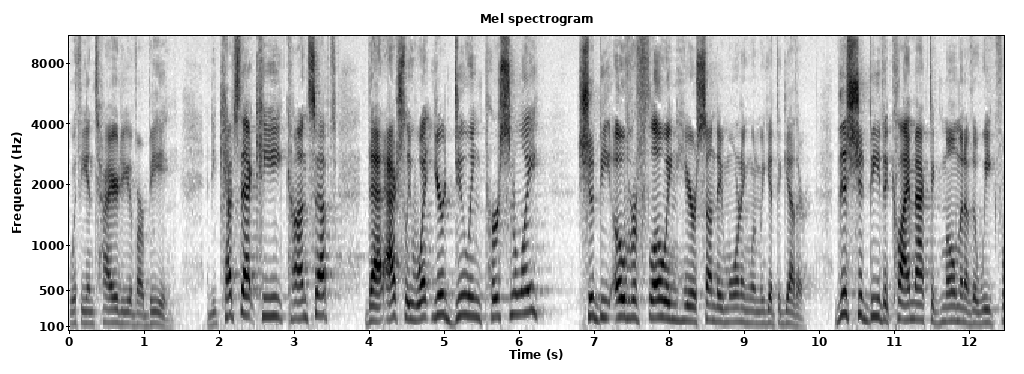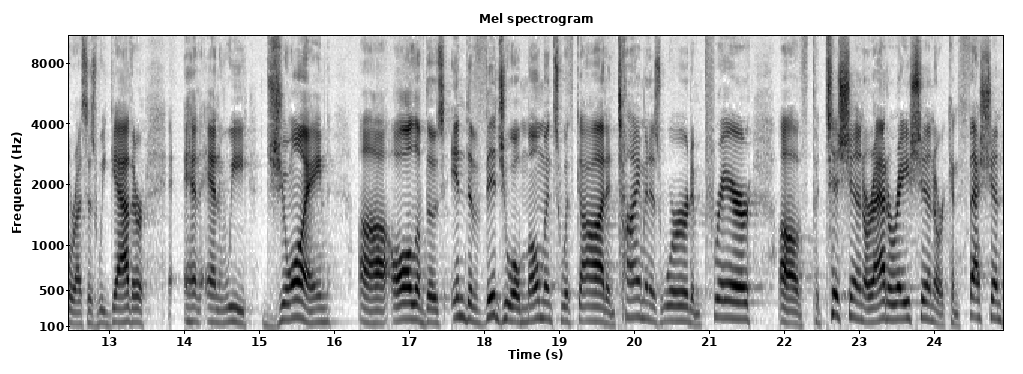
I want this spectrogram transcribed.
with the entirety of our being. And you catch that key concept that actually what you're doing personally should be overflowing here Sunday morning when we get together. This should be the climactic moment of the week for us as we gather and, and we join uh, all of those individual moments with God and time in His Word and prayer of petition or adoration or confession.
